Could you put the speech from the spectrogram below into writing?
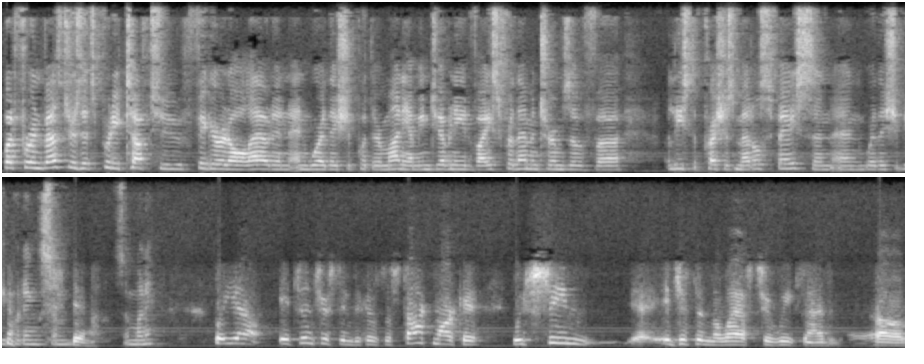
But for investors, it's pretty tough to figure it all out and, and where they should put their money. I mean, do you have any advice for them in terms of uh, at least the precious metal space and, and where they should be putting some yeah. some money? Well, you know, it's interesting because the stock market, we've seen it just in the last two weeks, and uh,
